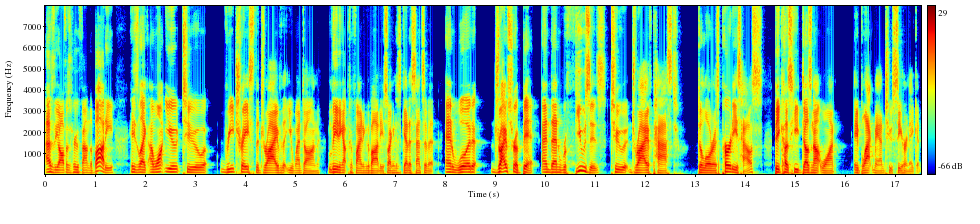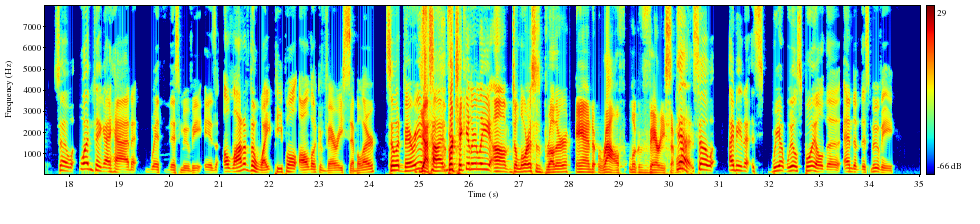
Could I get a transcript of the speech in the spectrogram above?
as the officer who found the body. He's like, I want you to retrace the drive that you went on leading up to finding the body so I can just get a sense of it. And Wood drives for a bit and then refuses to drive past Dolores Purdy's house because he does not want a black man to see her naked. So, one thing I had with this movie is a lot of the white people all look very similar. So, at various yes, times. particularly um, Dolores' brother and Ralph look very similar. Yeah, so I mean, we we'll spoil the end of this movie.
